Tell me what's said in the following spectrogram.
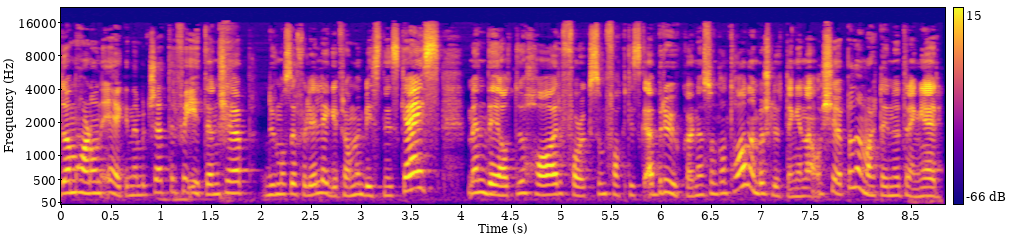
De har noen egne budsjetter for IT-innkjøp. Du må selvfølgelig legge fram en business case, men det at du har folk som faktisk er brukerne, som kan ta de beslutningene og kjøpe de verktøyene du trenger,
